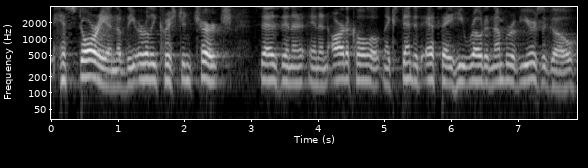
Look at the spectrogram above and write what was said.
historian of the early Christian church, says in, a, in an article, an extended essay he wrote a number of years ago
